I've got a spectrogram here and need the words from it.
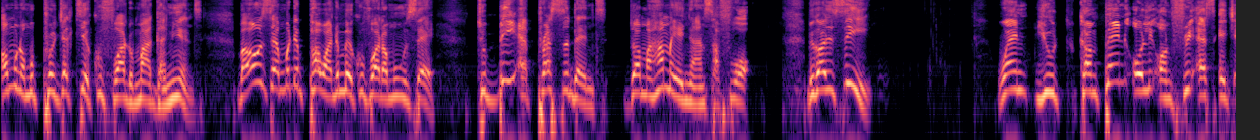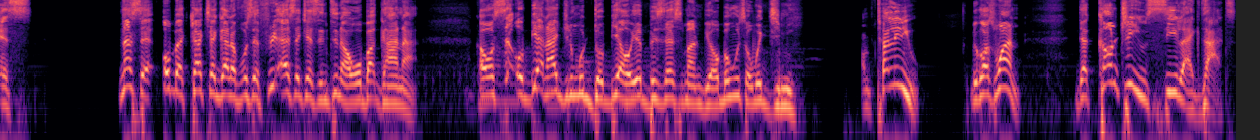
ɔmo na ɔmo project ekufuado ma ghanaians. But sɛ mo de power no ma ekufuado mo hu sɛ to be a president john mahama yɛ for. because you see when you campaign only on free shs na sɛ wobɛka kyɛ ghana fo sɛ free shs nti na Oba ghana ɛwɔ sɛ obi a n'adwene mu dɔ bi a ɔyɛ businessman bi a ɔbɛhu sɛ me. I'm telling you. Because one the country you see like that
